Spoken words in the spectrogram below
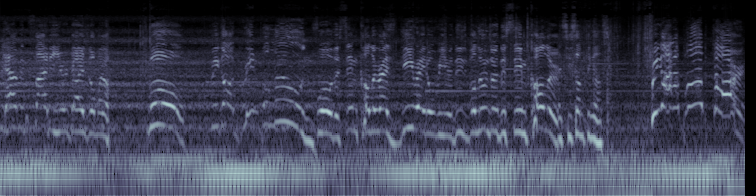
we have inside of here, guys? Oh my god. Whoa! We got green balloons. Whoa, the same color as D right over here. These balloons are the same color. I see something else. We got a Pop-Tart.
